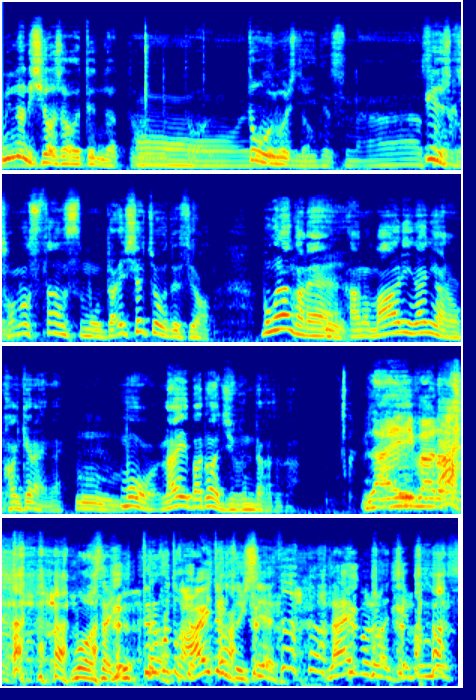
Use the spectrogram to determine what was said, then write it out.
みんなに幸せをあげてんだっておー思った。と思いました。いいですね。いいですか？そそのスタンスも大社長ですよ。僕なんかね、あの周りに何があるの関係ないね、もうライバルは自分だからだライバル。もうさ言ってることがアイドルと一緒や。ライバルは自分です。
